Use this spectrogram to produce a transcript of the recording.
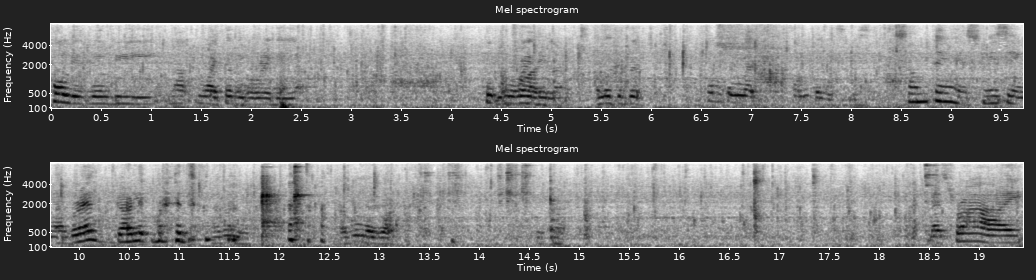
cold, it will be not watery already. Cook already. lang. A little bit, something like, something is missing. Something is missing. A bread, garlic bread. I don't know. I don't know what. Let's try.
